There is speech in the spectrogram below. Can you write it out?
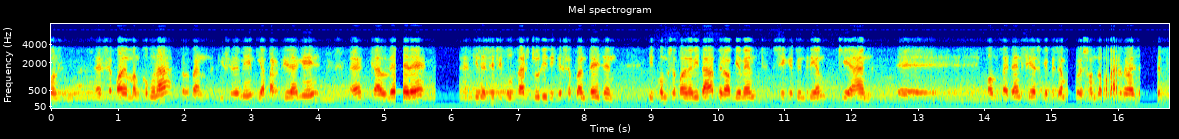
eh, se poden mancomunar, per tant, aquí serem i a partir d'aquí eh, cal veure eh, quines dificultats jurídiques se plantegen i com se poden evitar, però òbviament sí que tindríem que hi ha eh, competències que, per exemple, són del govern de la Generalitat,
